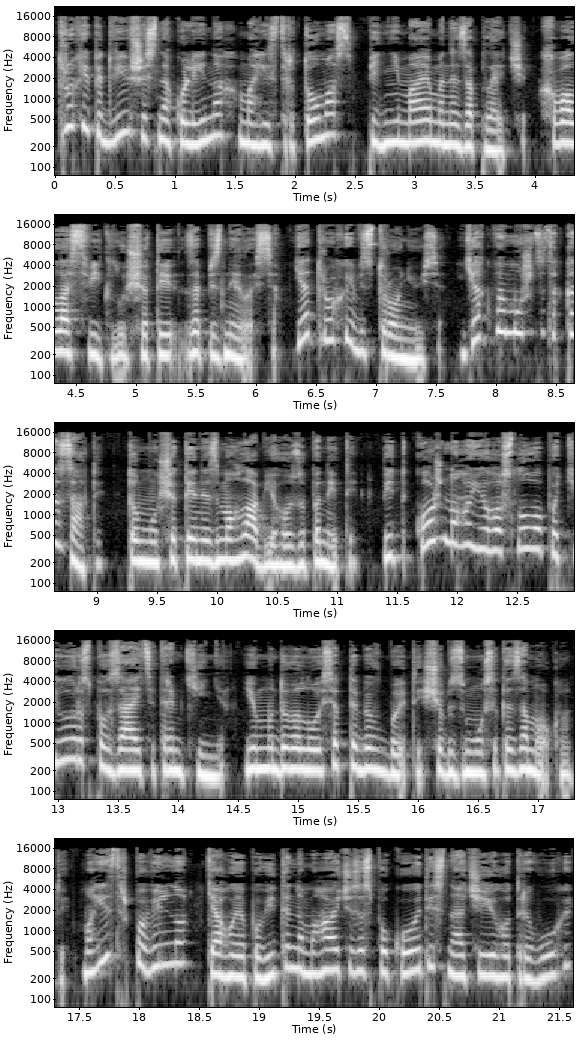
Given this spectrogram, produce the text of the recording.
Трохи підвівшись на колінах, магістр Томас піднімає мене за плечі. Хвала світлу, що ти запізнилася. Я трохи відсторонююся. Як ви можете так казати? Тому що ти не змогла б його зупинити. Від кожного його слова по тілу розповзається тремтіння. Йому довелося б тебе вбити, щоб змусити замокнути. Магістр повільно тягує повітря, намагаючи заспокоїтись, наче його тривоги.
